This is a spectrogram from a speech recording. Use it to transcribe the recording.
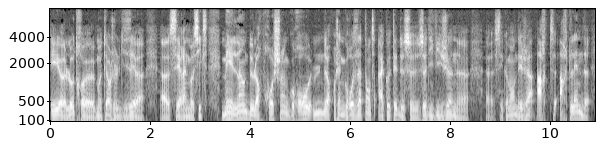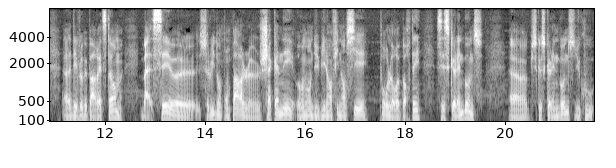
et l'autre moteur, je le disais, c'est Rainbow Six, mais l'un de leurs l'une de leurs prochaines grosses attentes à côté de ce The Division, c'est comment déjà? Art, Heartland, développé par Red Storm, bah, c'est celui dont on parle chaque année au moment du bilan financier pour le reporter, c'est Skull and Bones. Euh, puisque Skull and Bones, du coup,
